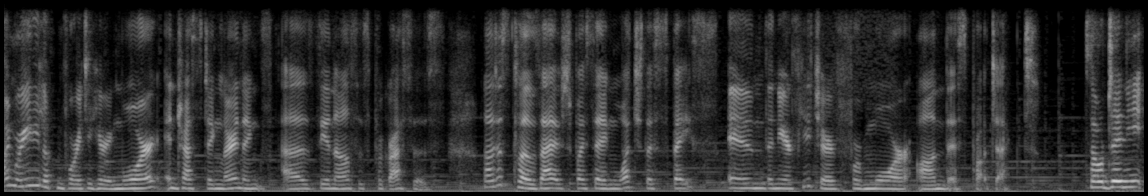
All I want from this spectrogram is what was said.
I'm really looking forward to hearing more interesting learnings as the analysis progresses. I'll just close out by saying watch this space in the near future for more on this project. So, Jenny,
